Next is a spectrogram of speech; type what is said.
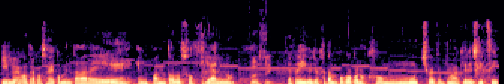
Y luego otra cosa que comentaba de en cuanto a lo social, ¿no? pues sí. Ya te digo, yo es que tampoco conozco mucho este tema, quiero insistir,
